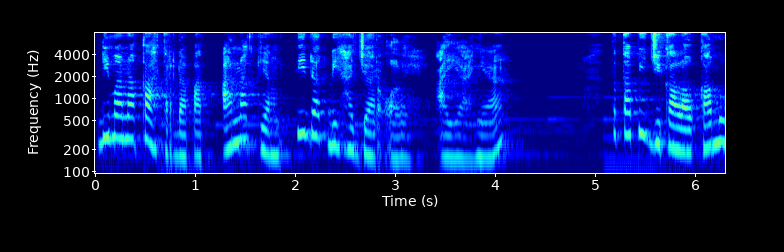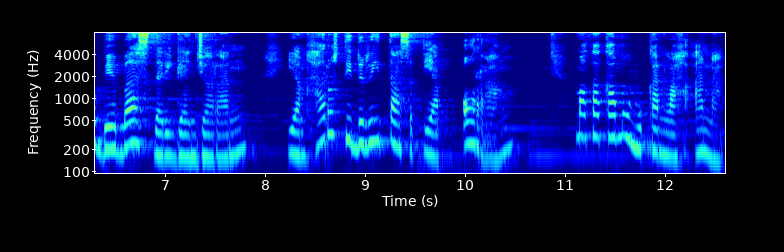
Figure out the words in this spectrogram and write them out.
Di manakah terdapat anak yang tidak dihajar oleh ayahnya? Tetapi jikalau kamu bebas dari ganjaran yang harus diderita setiap orang, maka kamu bukanlah anak,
